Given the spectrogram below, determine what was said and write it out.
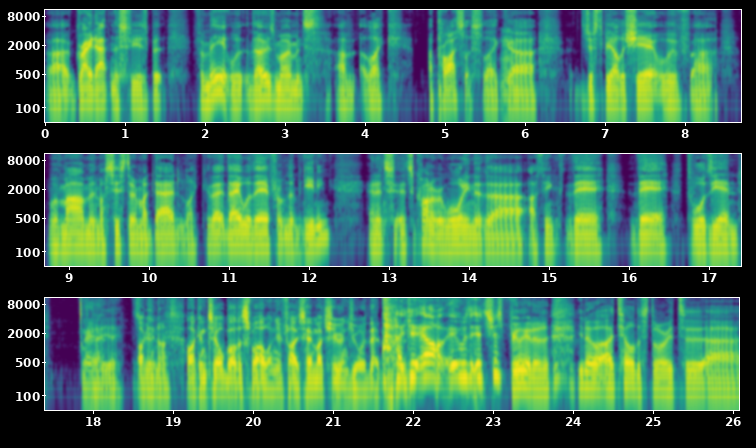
uh, great atmospheres. But for me, it was those moments are like are priceless. Like, uh, just to be able to share it with, uh, with mum and my sister and my dad, like they, they were there from the beginning and it's it's kind of rewarding that uh, I think they're there towards the end. Yeah, So, yeah, it's I really can, nice. I can tell by the smile on your face how much you enjoyed that. yeah, oh, it was. It's just brilliant. You know, I tell the story to uh,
